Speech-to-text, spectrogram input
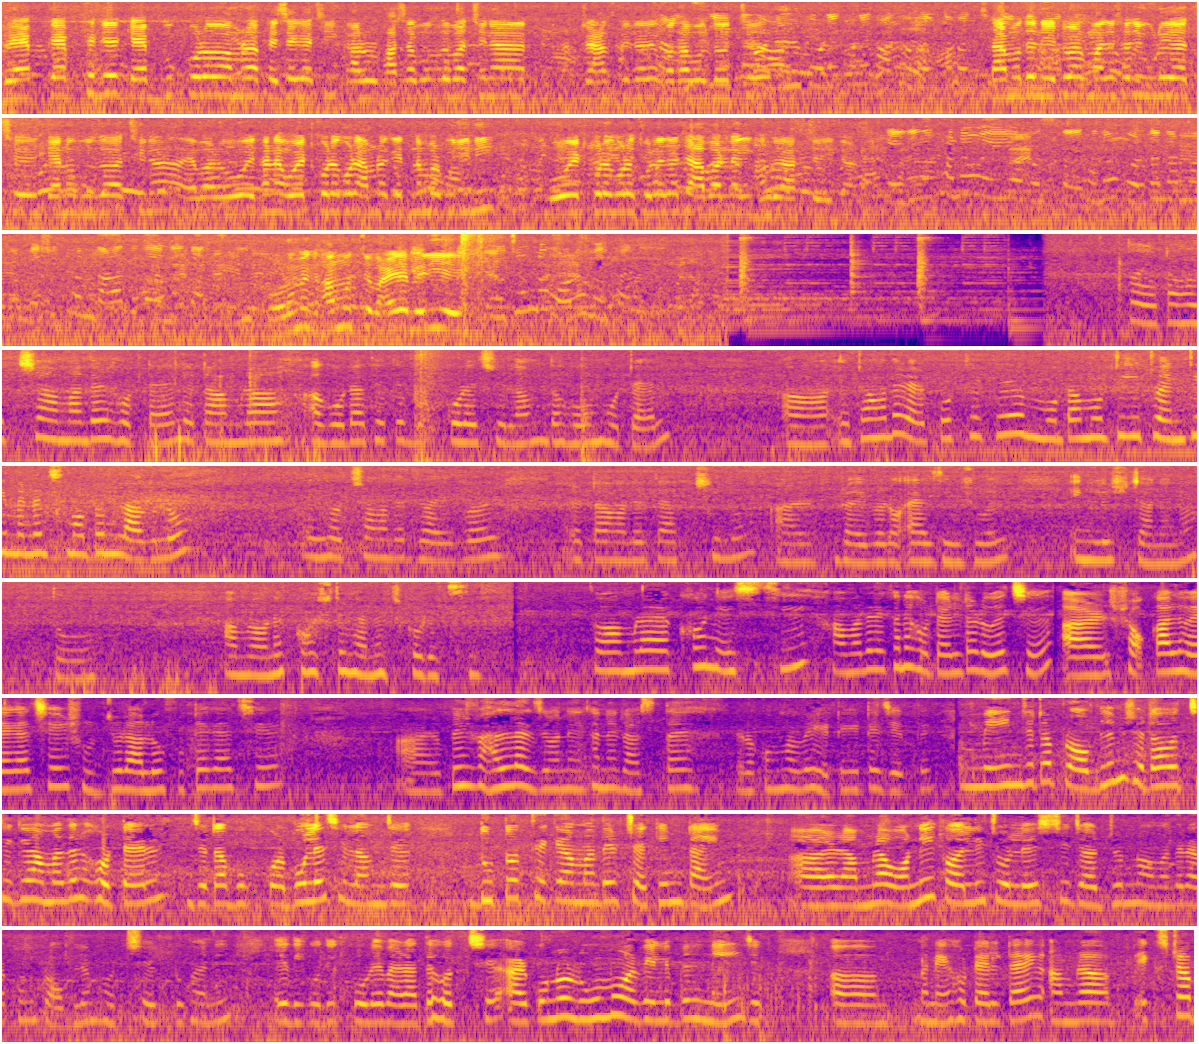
ক্যাব ক্যাব থেকে ক্যাব বুক করেও আমরা ফেসে গেছি। কারোর ভাষা বুঝতে পারছি না, ট্রান্সলেটারে কথা বলতে হচ্ছে। তার মধ্যে নেটওয়ার্ক মাঝে সাঝে উড়ে যাচ্ছে, কেন বুঝতে পারছি না। এবার ও এখানে ওয়েট করে করে আমরা গেট নাম্বার বুঝিনি। ও ওয়েট করে করে চলে গেছে, আবার নাকি ঘুরে আসছে রিটার্ন গরমে ঘাম হচ্ছে, বাইরে বেরিয়ে। এটা হচ্ছে আমাদের হোটেল। এটা আমরা আগোডা থেকে বুক করেছিলাম দ্য হোম হোটেল এটা আমাদের এয়ারপোর্ট থেকে মোটামুটি টোয়েন্টি মিনিটস মতন লাগল। এই হচ্ছে আমাদের ড্রাইভার এটা আমাদের ক্যাব ছিল, আর ড্রাইভারও অ্যাজ ইউজুয়াল ইংলিশ জানে না। তো আমরা অনেক কষ্টে ম্যানেজ করেছি। তো আমরা এখন এসছি, আমাদের এখানে হোটেলটা রয়েছে। আর সকাল হয়ে গেছে, সূর্যের আলো ফুটে গেছে। আর বেশ ভালো লাগছে মানে এখানে রাস্তায় এরকমভাবে হেঁটে হেঁটে যেতে। মেইন যেটা প্রবলেম সেটা হচ্ছে কি আমাদের হোটেল যেটা বুক বলেছিলাম যে দুটোর থেকে আমাদের চেক ইন টাইম আর আমরা অনেক আর্লি চলে এসেছি, যার জন্য আমাদের এখন প্রবলেম হচ্ছে একটুখানি, এদিক ওদিক করে বেড়াতে হচ্ছে। আর কোনো রুমও অ্যাভেলেবেল নেই যে মানে হোটেলটায় আমরা এক্সট্রা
